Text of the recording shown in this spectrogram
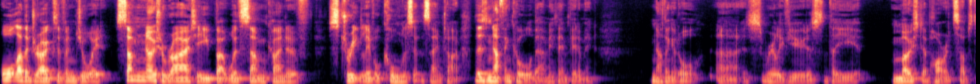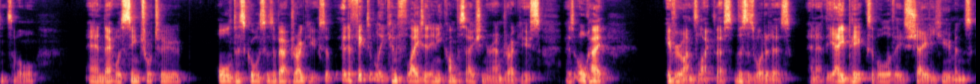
all other drugs have enjoyed some notoriety, but with some kind of street level coolness at the same time. There's nothing cool about methamphetamine, nothing at all. Uh, it's really viewed as the most abhorrent substance of all. And that was central to all discourses about drug use. It effectively conflated any conversation around drug use as, oh, hey, everyone's like this. This is what it is. And at the apex of all of these shady humans,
